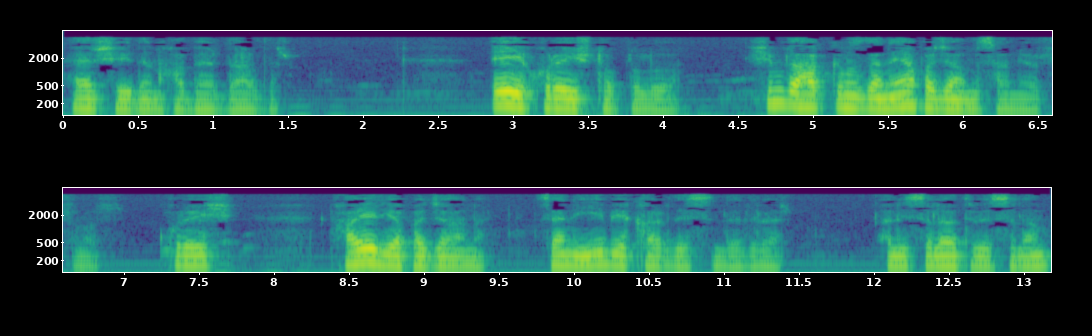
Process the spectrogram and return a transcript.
her şeyden haberdardır. Ey Kureyş topluluğu! Şimdi hakkınızda ne yapacağımı sanıyorsunuz? Kureyş, hayır yapacağını, sen iyi bir kardeşsin dediler. Aleyhissalatü vesselam,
